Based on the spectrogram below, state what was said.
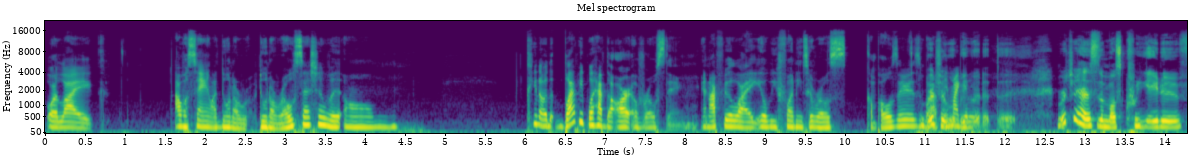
or like I was saying, like doing a doing a roast session with um. You know, the, black people have the art of roasting, and I feel like it'll be funny to roast composers. But Richard would might be get good at that. Richard has the most creative,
